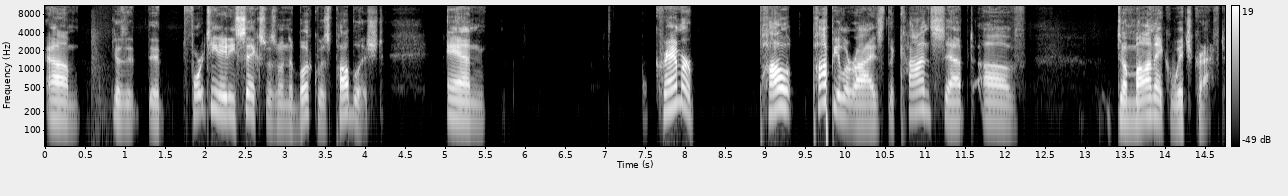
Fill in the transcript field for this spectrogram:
Um, because it, it 1486 was when the book was published, and Cranmer pol- popularized the concept of demonic witchcraft.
